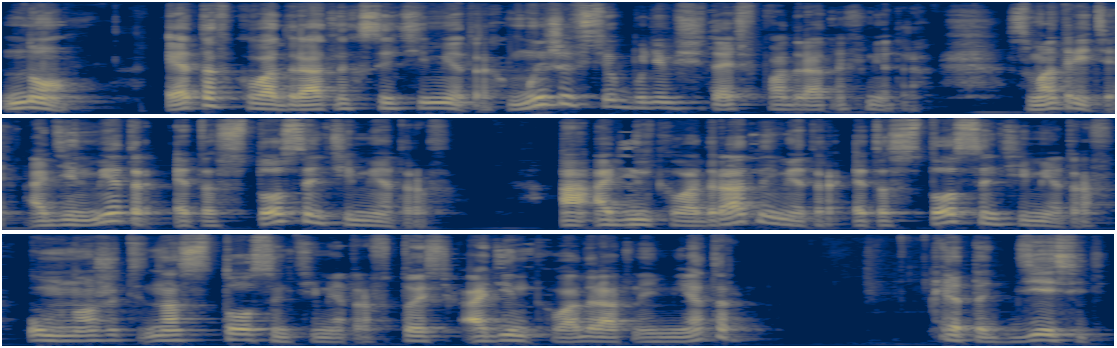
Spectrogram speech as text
Но это в квадратных сантиметрах. Мы же все будем считать в квадратных метрах. Смотрите, 1 метр это 100 сантиметров, а 1 квадратный метр это 100 сантиметров умножить на 100 сантиметров. То есть 1 квадратный метр это 10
